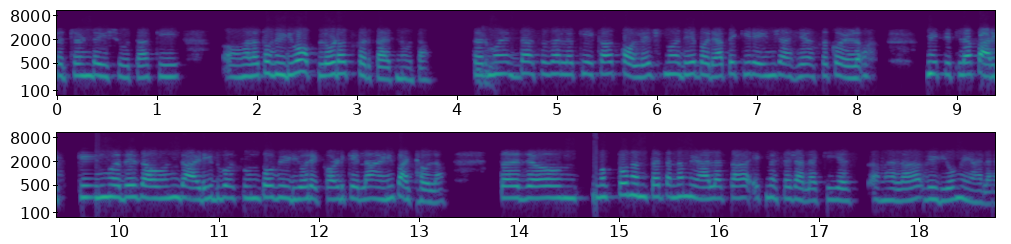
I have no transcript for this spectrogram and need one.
प्रचंड इश्यू होता की मला तो व्हिडिओ अपलोडच करता येत नव्हता. तर मग एकदा असं झालं की एका कॉलेजमध्ये बऱ्यापैकी रेंज आहे असं कळलं. मी तिथल्या पार्किंगमध्ये जाऊन गाडीत बसून तो व्हिडिओ रेकॉर्ड केला आणि पाठवला. तर मग तो नंतर त्यांना मिळाल्याचा एक मेसेज आला की येस आम्हाला व्हिडिओ मिळाला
